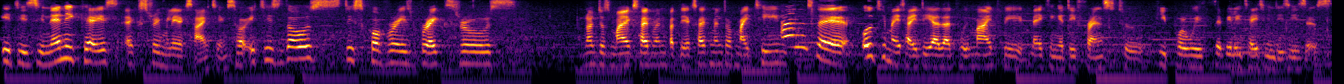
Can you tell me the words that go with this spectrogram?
it is in any case extremely exciting. So it is those discoveries, breakthroughs, not just my excitement, but the excitement of my team, and the ultimate idea that we might be making a difference to people with debilitating diseases.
